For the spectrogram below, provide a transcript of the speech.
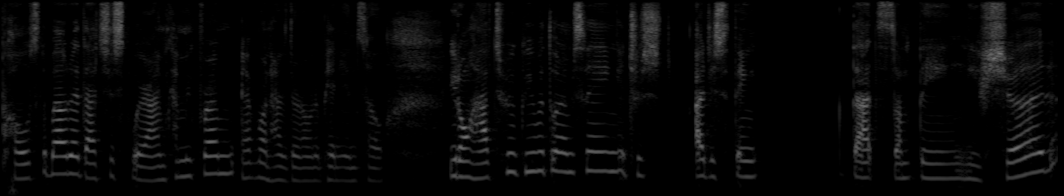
post about it. That's just where I'm coming from. Everyone has their own opinion, so you don't have to agree with what I'm saying. It just I just think that's something you should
